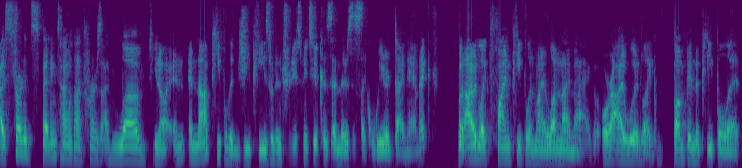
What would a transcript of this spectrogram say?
I started spending time with entrepreneurs. I loved, you know, and, and not people that GPs would introduce me to, because then there's this like weird dynamic. But I would like find people in my alumni mag, or I would like bump into people at,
